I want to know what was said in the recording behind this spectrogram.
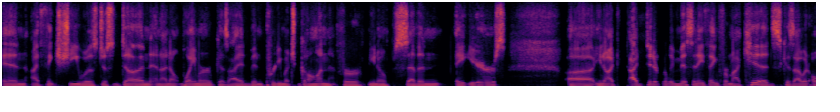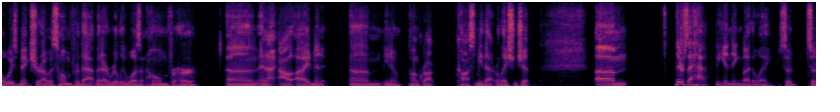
And i think she was just done. And i don't blame her because i had been pretty much gone for you know seven eight years. Uh, you know I, I didn't really miss anything for my kids because i would always make sure i was home for that but i really wasn't home for her. Um, and I, I'll, I admit it. Um, you know punk rock cost me that relationship. Um, there's a happy ending, by the way, so so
